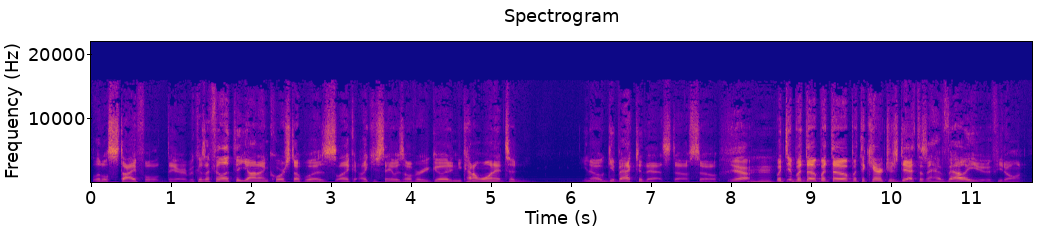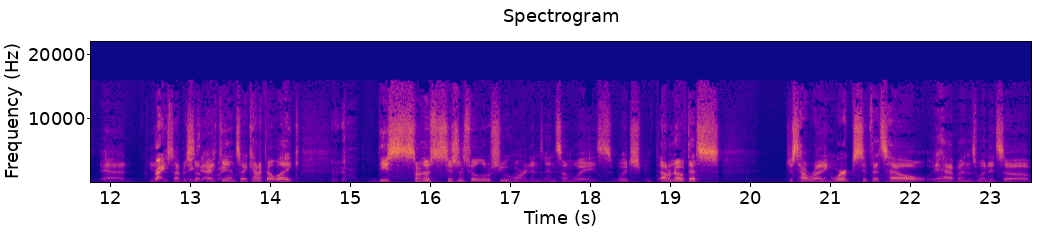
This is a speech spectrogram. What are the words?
little stifled there because I feel like the Yana and Kor stuff was like like you say it was all very good and you kind of want it to you know get back to that stuff. So yeah. Mm-hmm. but but the but the but the character's death doesn't have value if you don't add you know, Right, this type of stuff back in. So I kind of felt like these some of those decisions feel a little shoehorned in, in some ways, which I don't know if that's just how writing works, if that's how it happens when it's a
